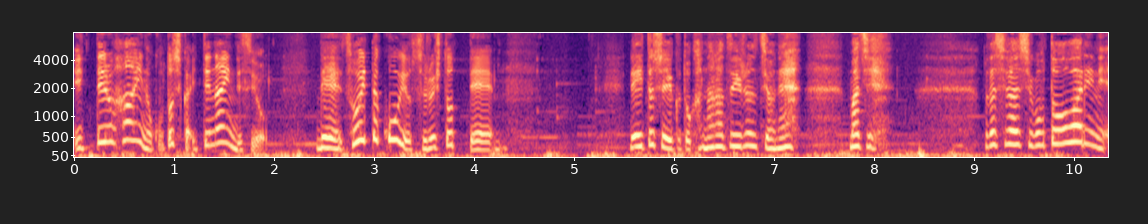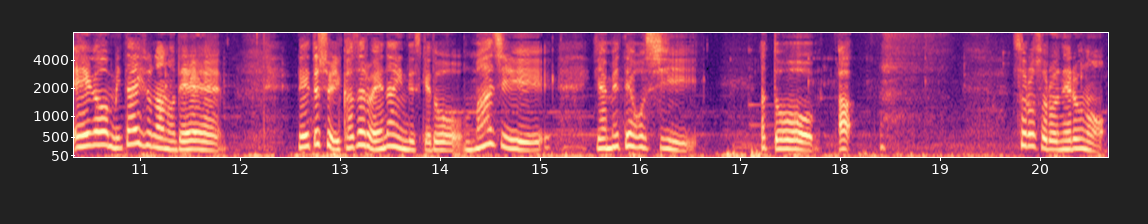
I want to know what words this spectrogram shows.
言ってる範囲のことしか言ってないんですよ。でそういった行為をする人ってレイトショー行くと必ずいるんですよね。マジ。私は仕事終わりに映画を見たい人なのでレイトショー行かざるを得ないんですけどマジやめてほしい。あとあそろそろ寝るの。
